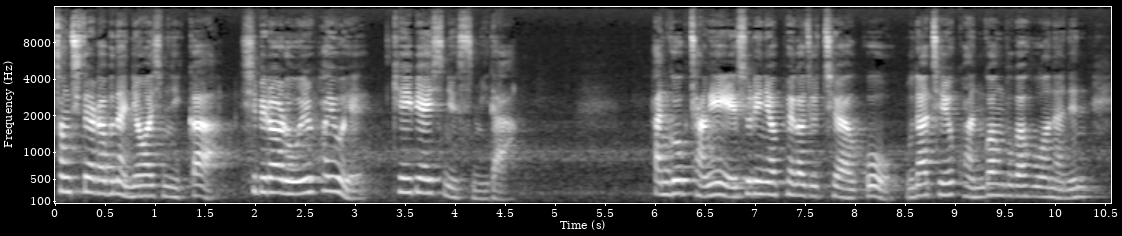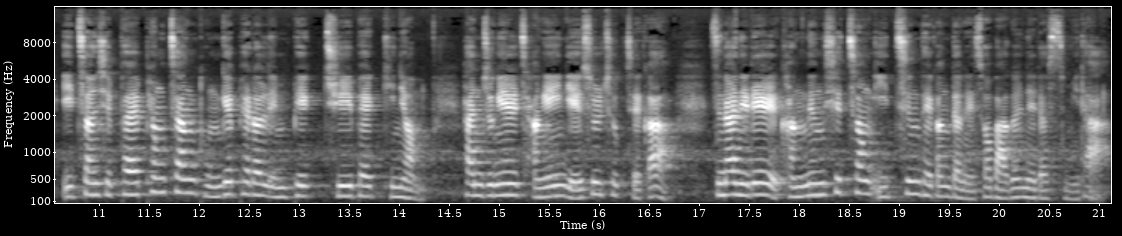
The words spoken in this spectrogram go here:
청취자 여러분 안녕하십니까? 11월 5일 화요일 KBIC 뉴스입니다. 한국장애예술인협회가 주최하고 문화체육관광부가 후원하는 2018 평창 동계패럴림픽 G100 기념 한중일 장애인 예술축제가 지난 1일 강릉시청 2층 대강당에서 막을 내렸습니다.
